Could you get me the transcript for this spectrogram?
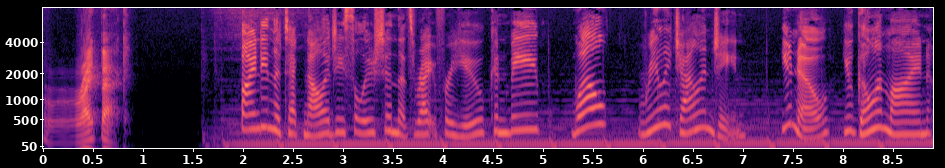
right back. Finding the technology solution that's right for you can be, well, really challenging. You know, you go online,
